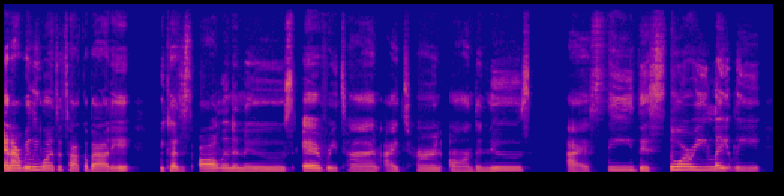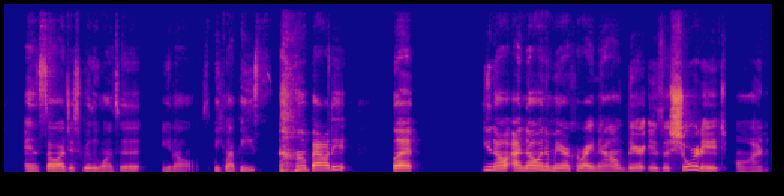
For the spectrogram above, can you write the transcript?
And I really wanted to talk about it because it's all in the news. Every time I turn on the news, I see this story lately. And so I just really want to, you know, speak my piece about it. But you know, I know in America right now there is a shortage on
